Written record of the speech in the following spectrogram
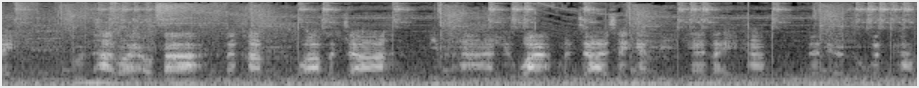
500 รุ่น 500อัลต้านะครับ ว่ามันจะมีปัญหาหรือว่ามันจะใช้งานดีแค่ไหนครับแล้วเดี๋ยวดูกันครับ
